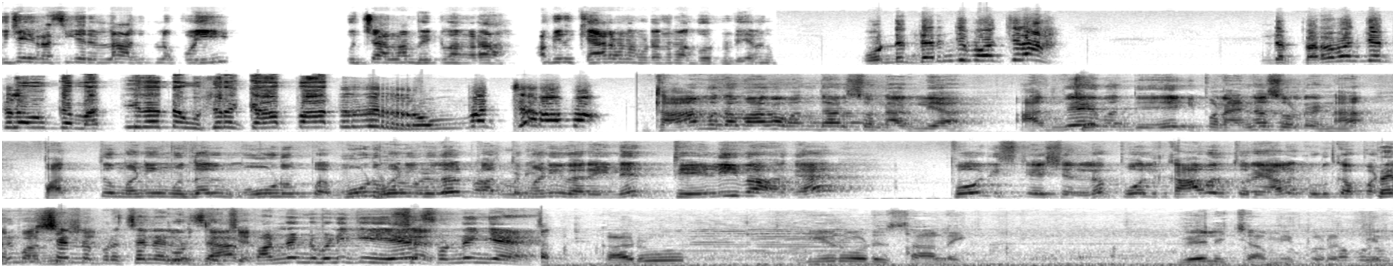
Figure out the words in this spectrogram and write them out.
விஜய் ரசிகர் எல்லாம் அதுக்குள்ள போய் உச்சாலாம் போயிட்டு வாங்கடா அப்படின்னு கேரவனை விடணுமா கவர்மெண்ட் ஒண்ணு தெரிஞ்சு போச்சுடா. இந்த பிரபஞ்சத்துல உங்க மத்தியில இந்த உசுரை காப்பாத்துறது ரொம்ப சிரமம். தாமதமாக வந்தார் சொன்னார் இல்லையா? அதுவே வந்து இப்ப நான் என்ன சொல்றேன்னா பத்து மணி முதல் மூணு மூணு மணி முதல் பத்து மணி. வரைன்னு தெளிவாக போலீஸ் ஸ்டேஷன்ல போல் காவல்துறையால கொடுக்கப்பட்ட permission பிரச்சனை இல்ல சார். கொடுத்துச்சு. பன்னெண்டு மணிக்கு ஏன் சொன்னீங்க? கரூர் ஈரோடு சாலை வேலுச்சாமிபுரத்தில்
